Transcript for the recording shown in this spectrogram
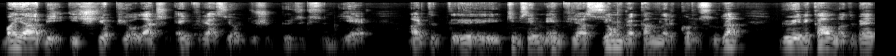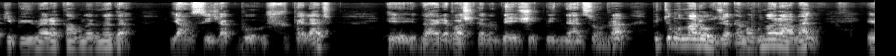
bayağı bir iş yapıyorlar. Enflasyon düşük gözüksün diye. Artık e, kimsenin enflasyon rakamları konusunda güveni kalmadı. Belki büyüme rakamlarına da yansıyacak bu şüpheler e, daire başkanı değişikliğinden sonra. Bütün bunlar olacak ama buna rağmen e,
